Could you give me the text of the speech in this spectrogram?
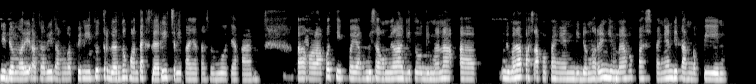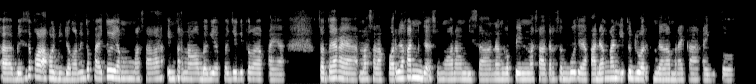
didengerin atau ditanggepin itu tergantung konteks dari ceritanya tersebut ya kan. Uh, kalau aku tipe yang bisa memilah gitu, gimana uh, gimana pas aku pengen didengerin gimana aku pas pengen ditanggepin. Uh, biasanya kalau aku didengerin tuh kayak itu yang masalah internal bagi aku aja gitu lah kayak contohnya kayak masalah keluarga kan nggak semua orang bisa nanggepin masalah tersebut ya kadang kan itu di luar kendala mereka kayak gitu.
